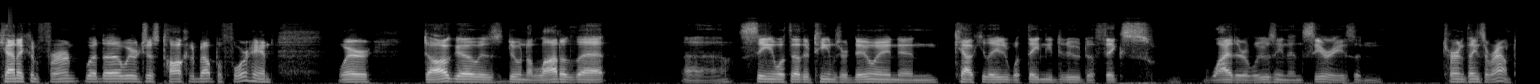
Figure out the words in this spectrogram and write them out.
kind of confirmed what uh, we were just talking about beforehand, where Doggo is doing a lot of that, uh, seeing what the other teams are doing and calculating what they need to do to fix why they're losing in series and turn things around.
